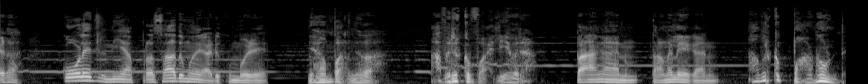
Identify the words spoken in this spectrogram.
എടാ കോളേജിൽ നീ ആ പ്രസാദുമായി അടുക്കുമ്പോഴേ ഞാൻ പറഞ്ഞതാ അവരൊക്കെ വലിയവരാ. താങ്ങാനും തണലേകാനും അവർക്ക് പണമുണ്ട്.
